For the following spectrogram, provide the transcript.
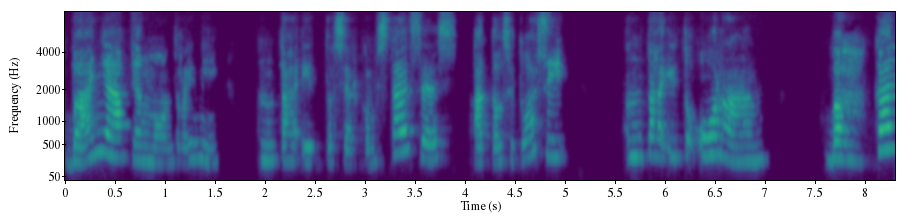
Banyak yang mengontrol ini. Entah itu circumstances atau situasi, entah itu orang, bahkan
